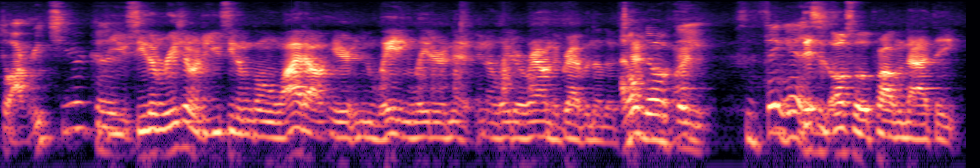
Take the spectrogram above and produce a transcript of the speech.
Do I reach here? Do you see them reaching, or do you see them going wide out here and then waiting later in that in a later round to grab another? I don't know if they. the thing is, This is also a problem that I think.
